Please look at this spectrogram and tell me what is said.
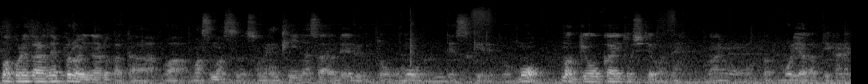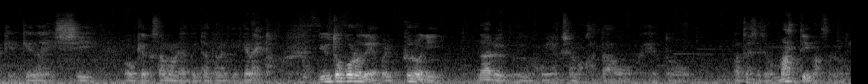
まあ、これからねプロになる方はますますその辺気になされると思うんですけれども、まあ、業界としてはねあの盛り上がっていかなきゃいけないしお客様の役に立たなきゃいけないというところでやっぱりプロになる翻訳者の方を、えー、と私たちも待っていますので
